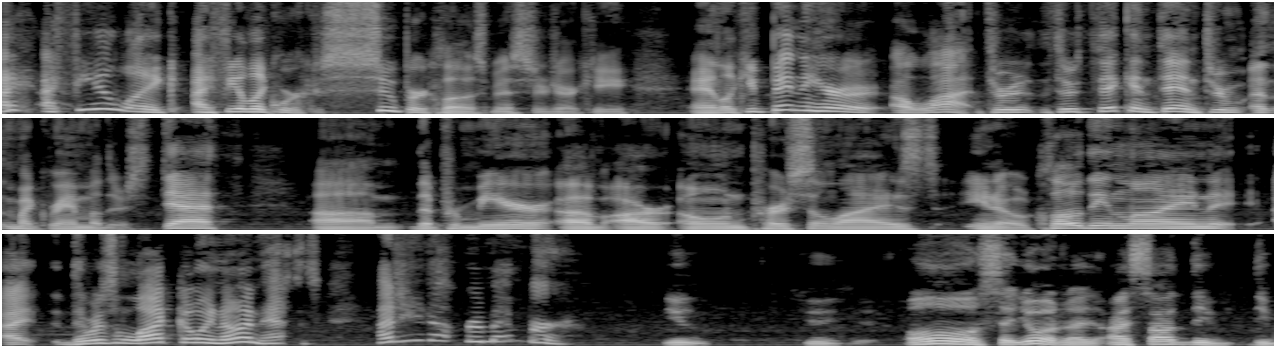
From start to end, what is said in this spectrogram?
I, I feel like I feel like we're super close, Mister Jerky, and like you've been here a lot through through thick and thin, through uh, my grandmother's death, um, the premiere of our own personalized, you know, clothing line. I there was a lot going on. How, how do you not remember? You Oh, senor, I, I saw the the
